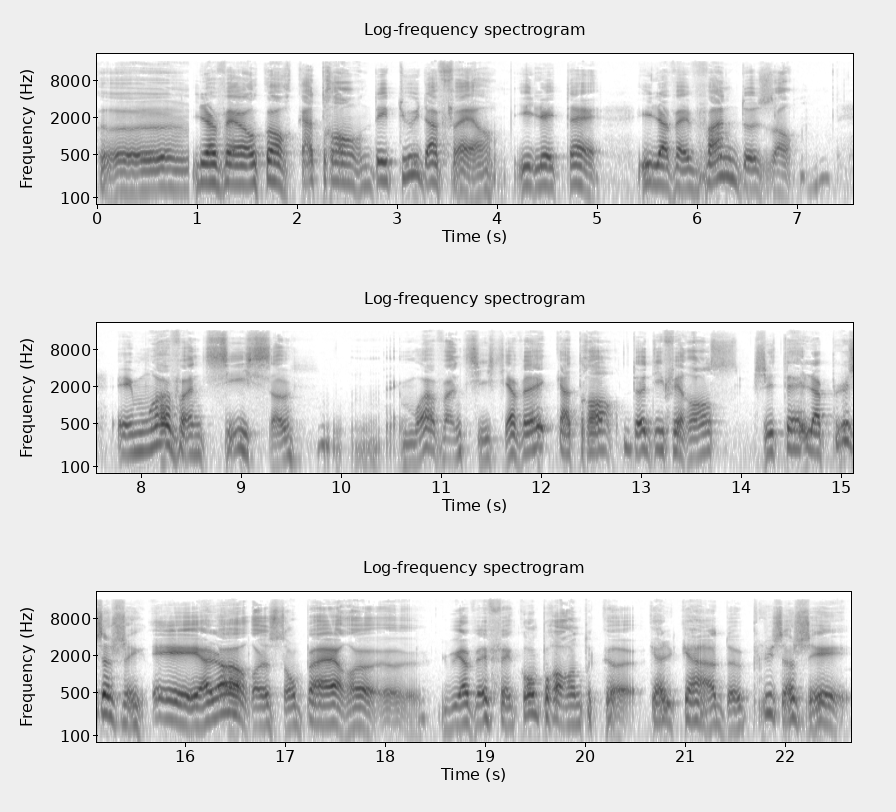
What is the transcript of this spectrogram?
qu'il avait encore quatre ans d'études à faire. Il était, il avait 22 ans. Et moi, 26. Et moi, 26. Il y avait 4 ans de différence. J'étais la plus âgée. Et alors, euh, son père euh, lui avait fait comprendre que quelqu'un de plus âgé,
